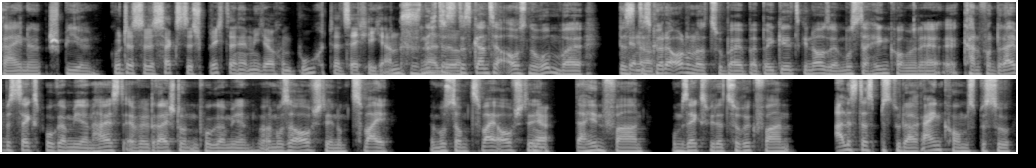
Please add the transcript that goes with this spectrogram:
reine Spielen. gut, dass du das sagst, das spricht dann nämlich auch im Buch tatsächlich an. Es ist nicht also, das, das Ganze außenrum, weil das, Genau. das gehört ja auch noch dazu. Bei, bei Bill Gates genauso. Er muss da hinkommen. Er, er kann von drei bis sechs programmieren. Heißt, er will drei Stunden programmieren. Dann muss er aufstehen um zwei. Dann muss er um zwei aufstehen, Ja. dahin fahren, um sechs wieder zurückfahren. Alles das, bis du da reinkommst, bis du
